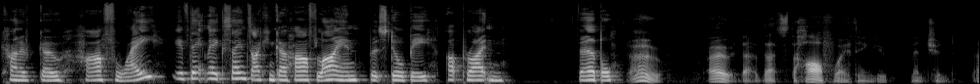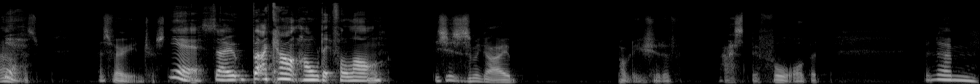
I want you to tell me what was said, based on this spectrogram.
kind of go halfway, if that makes sense. I can go half lion, but still be upright and verbal. Oh, oh, that, that's the halfway thing you mentioned. Oh, Yeah. that's, that's very interesting. Yeah, so, but I can't hold it for long. This is something I probably should have asked before, but but um,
